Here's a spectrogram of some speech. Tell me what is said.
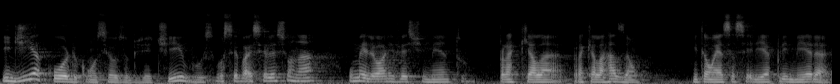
E de acordo com os seus objetivos, você vai selecionar o melhor investimento para aquela, aquela razão. Então, essa seria a primeira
